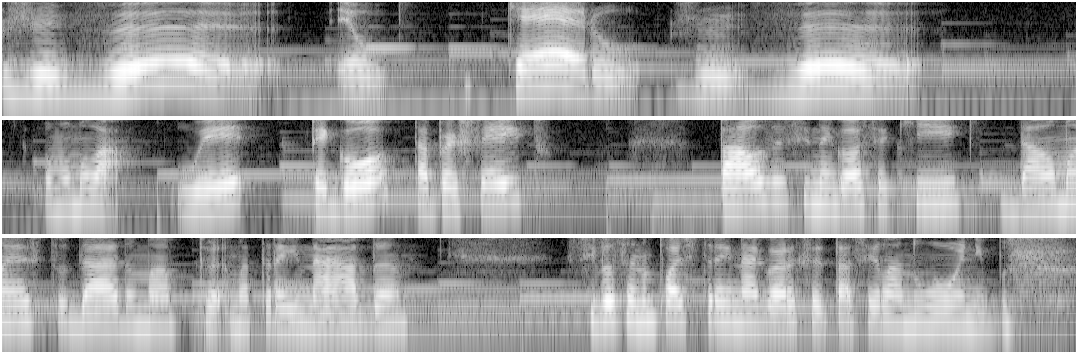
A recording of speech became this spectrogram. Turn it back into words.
je veux, eu quero, je veux. Então vamos lá. O E pegou, tá perfeito? Pausa esse negócio aqui, dá uma estudada, uma, uma treinada. Se você não pode treinar agora que você tá, sei lá, no ônibus.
